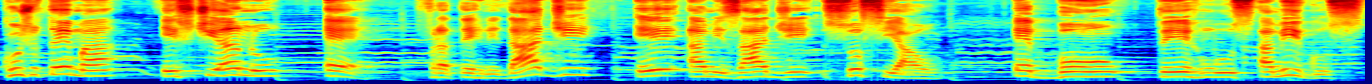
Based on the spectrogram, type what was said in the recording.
cujo tema este ano é Fraternidade e Amizade Social. É bom termos amigos,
